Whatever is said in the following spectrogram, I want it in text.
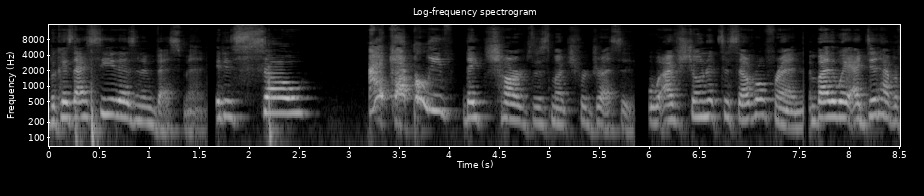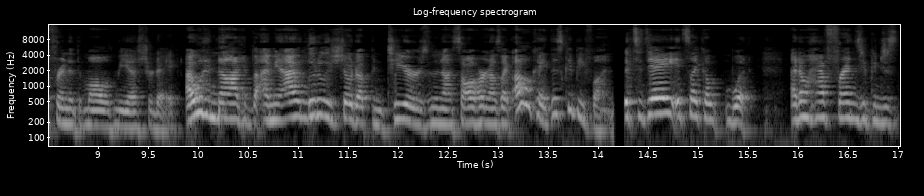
because I see it as an investment. It is so I can't believe they charge this much for dresses. I've shown it to several friends. And by the way, I did have a friend at the mall with me yesterday. I would not have, I mean, I literally showed up in tears and then I saw her and I was like, oh, okay, this could be fun. But today it's like a, what? I don't have friends who can just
